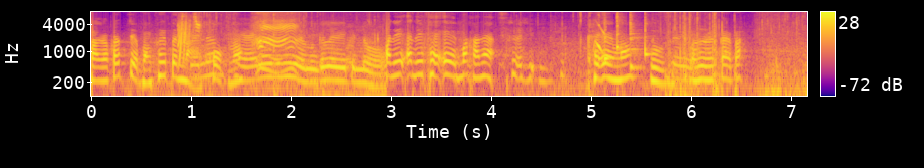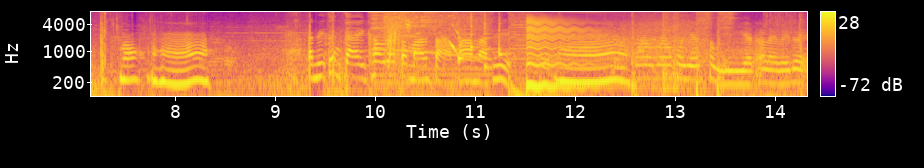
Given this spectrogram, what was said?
ค่ะแล้วก็เจ็บของพี่เป็นหนังไปขเริ่บมเนาะแพ้เรื่อยๆมันก็เลยเป็นหนองอันนี้อันนี้แค่เองปะคะเนี่ยใช่ แค่เองเนาะดูใช่ เออใกล้ปะเนาะอือหืออันนี้กันไกลเข้าได้ประมาณสามอันนะพี่อืม มากมากเขายัดสำลียัดอะไรไว้ด้วย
